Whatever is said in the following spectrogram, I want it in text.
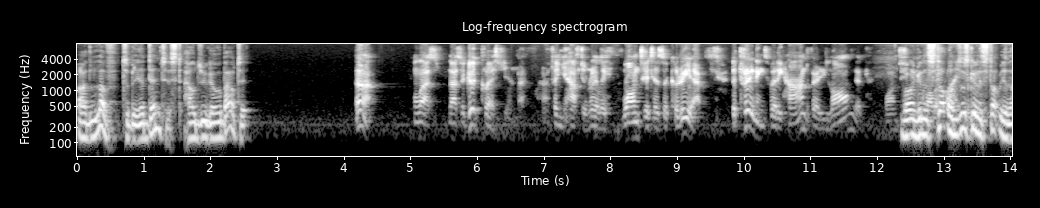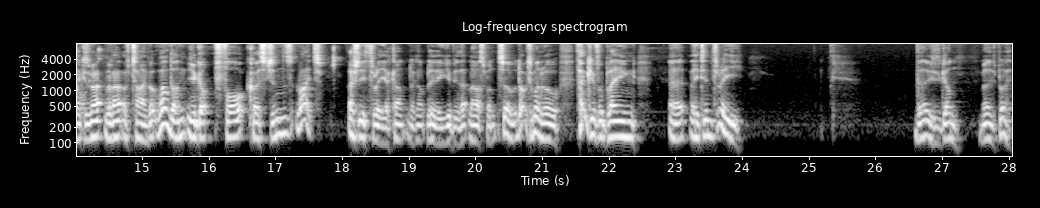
I'd love to be a dentist. How do you go about it? Ah, well, that's that's a good question. I think you have to really want it as a career. The training's very hard, very long, and Well, I'm going to stop. I'm just going to stop you there because we're, out- we're out of time. But well done. You got four questions right. Actually, three. I can't. I can't really give you that last one. So, Dr. Monroe, thank you for playing uh, eight in three. There, he's gone. Well, he's probably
